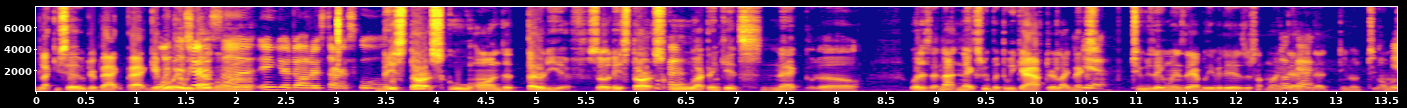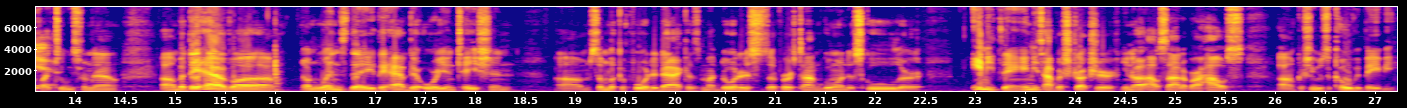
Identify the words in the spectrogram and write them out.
like you said, with your backpack giveaway when we got going on. and your daughter start school? They start school on the thirtieth, so they start okay. school. I think it's next. Uh, what is that? Not next week, but the week after, like next yeah. Tuesday, Wednesday, I believe it is, or something like okay. that. That you know, almost yeah. like two weeks from now. Um, but they have uh, on Wednesday they have their orientation. Um, so I'm looking forward to that because my daughter, this is her first time going to school or anything, any type of structure, you know, outside of our house, because um, she was a COVID baby.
